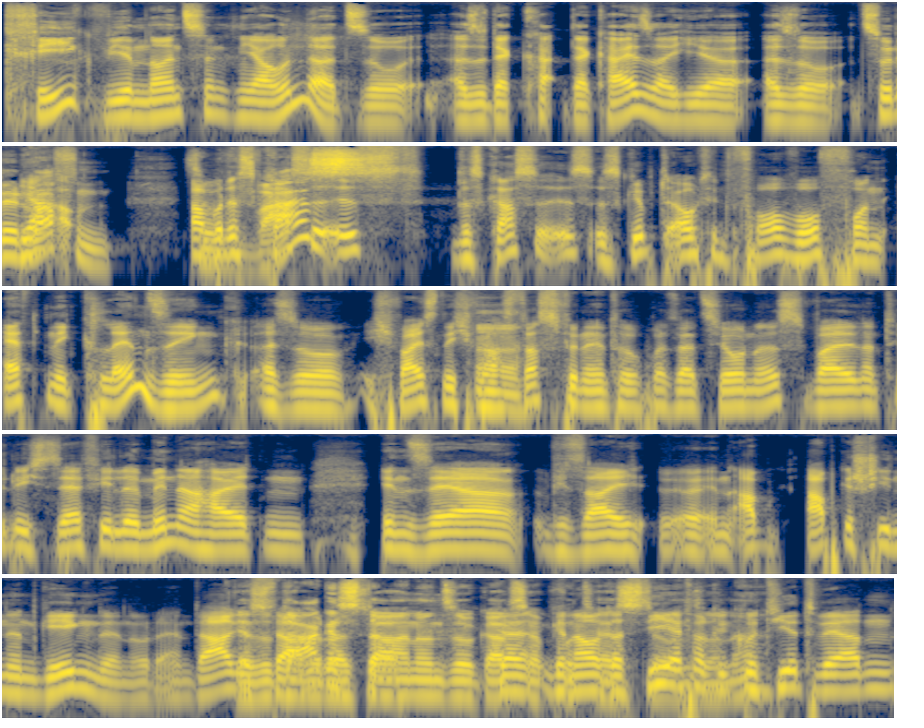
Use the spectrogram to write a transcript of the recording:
Krieg wie im 19. Jahrhundert, so, also der, der Kaiser hier, also zu den ja, Waffen. So, aber das was? Krasse ist, das Krasse ist, es gibt auch den Vorwurf von Ethnic Cleansing. Also ich weiß nicht, was ah. das für eine Interpretation ist, weil natürlich sehr viele Minderheiten in sehr, wie sei ich, äh, in ab, abgeschiedenen Gegenden oder in Dagestan, ja, so Dagestan so, und so gab es ja, Genau, Proteste dass die einfach so, ne? rekrutiert werden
